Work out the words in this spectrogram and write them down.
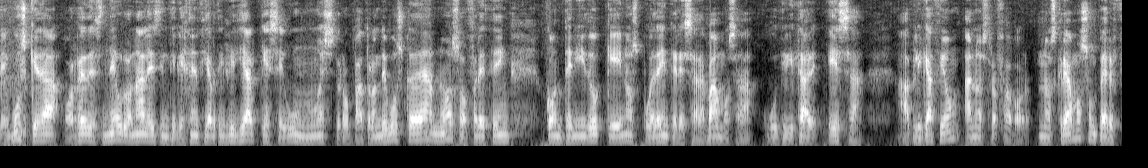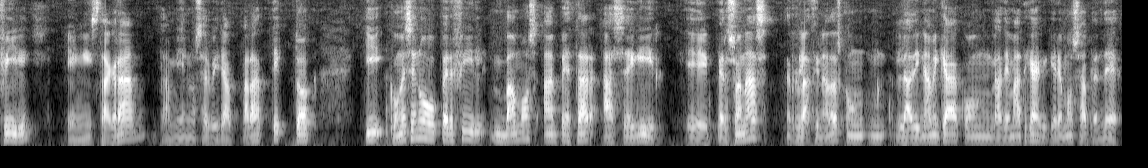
de búsqueda o redes neuronales de inteligencia artificial que según nuestro patrón de búsqueda nos ofrecen contenido que nos pueda interesar. Vamos a utilizar esa aplicación a nuestro favor. Nos creamos un perfil en Instagram, también nos servirá para TikTok y con ese nuevo perfil vamos a empezar a seguir eh, personas relacionados con la dinámica, con la temática que queremos aprender.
